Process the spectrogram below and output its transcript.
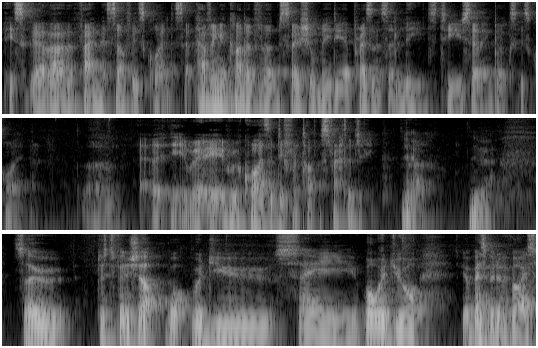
it's uh, that, that in itself is quite deceptive. Having a kind of um, social media presence that leads to you selling books is quite. Um, it, it requires a different type of strategy. Yeah, yeah. So just to finish up, what would you say? What would your your best bit of advice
